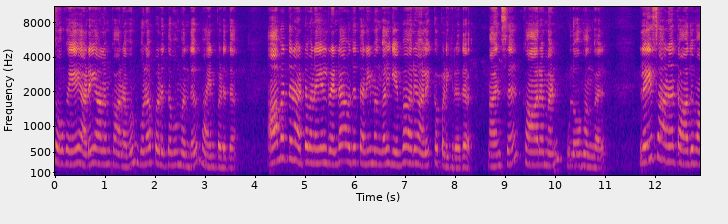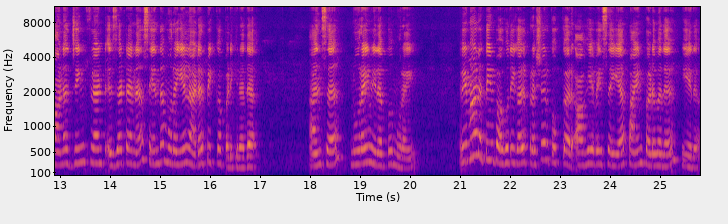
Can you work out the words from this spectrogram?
சோகையை அடையாளம் காணவும் குணப்படுத்தவும் வந்து பயன்படுது. ஆவர்த்தன அட்டவணையில் ரெண்டாவது தனிமங்கள் எவ்வாறு அழைக்கப்படுகிறது? ஆன்சர் காரமன் உலோகங்கள். லேசான தாதுவான ஜிங்க் ஃப்ளண்ட் இசட்டனஸ் எந்த முறையில் அடர்ப்பிக்கப்படுகிறது? ஆன்சர் நுரை மிதப்பு முறை. விமானத்தின் பகுதிகள் ப்ரெஷர் குக்கர் ஆகியவை செய்ய பயன்படுவது ஏது?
